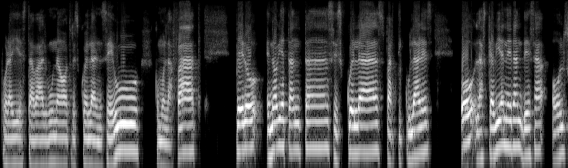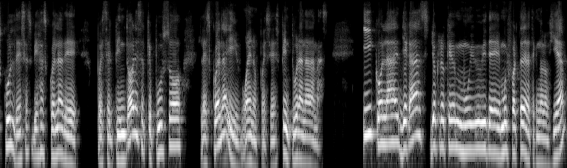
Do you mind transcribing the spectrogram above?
por ahí estaba alguna otra escuela en CEU, como la FAT, pero no había tantas escuelas particulares o las que habían eran de esa old school, de esa vieja escuela de, pues el pintor es el que puso la escuela y bueno, pues es pintura nada más. Y con la llegada, yo creo que muy, de, muy fuerte de la tecnología,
